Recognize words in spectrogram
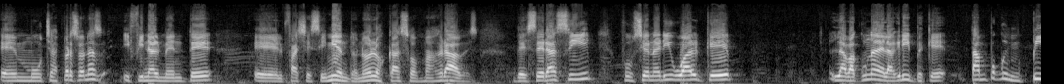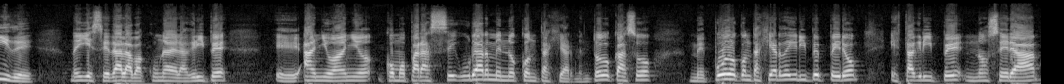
en muchas personas y finalmente el fallecimiento, ¿no? En los casos más graves. De ser así, funcionaría igual que la vacuna de la gripe, que tampoco impide, nadie se da la vacuna de la gripe eh, año a año como para asegurarme no contagiarme. En todo caso, me puedo contagiar de gripe, pero esta gripe no será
